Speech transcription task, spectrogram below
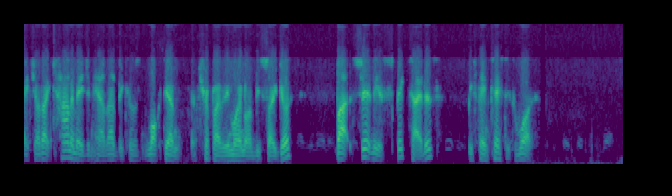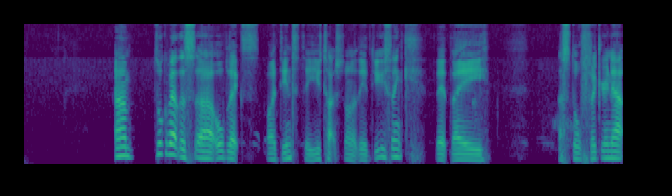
Actually, I don't can't imagine how they'd because lockdown a trip over there might not be so good. But certainly as spectators, be fantastic to watch. Um, talk about this uh, All Blacks identity. You touched on it there. Do you think that they are still figuring out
